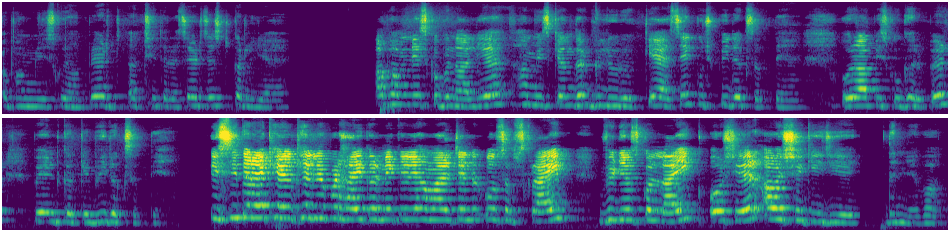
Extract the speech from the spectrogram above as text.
अब हमने इसको यहाँ पे अच्छी तरह से एडजस्ट कर लिया है। अब हमने इसको बना लिया है। हम इसके अंदर ग्लू रख के ऐसे कुछ भी रख सकते हैं और आप इसको घर पर पेंट करके भी रख सकते हैं। इसी तरह खेल खेल में पढ़ाई करने के लिए हमारे चैनल को सब्सक्राइब वीडियोस को लाइक और शेयर अवश्य कीजिए। धन्यवाद।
